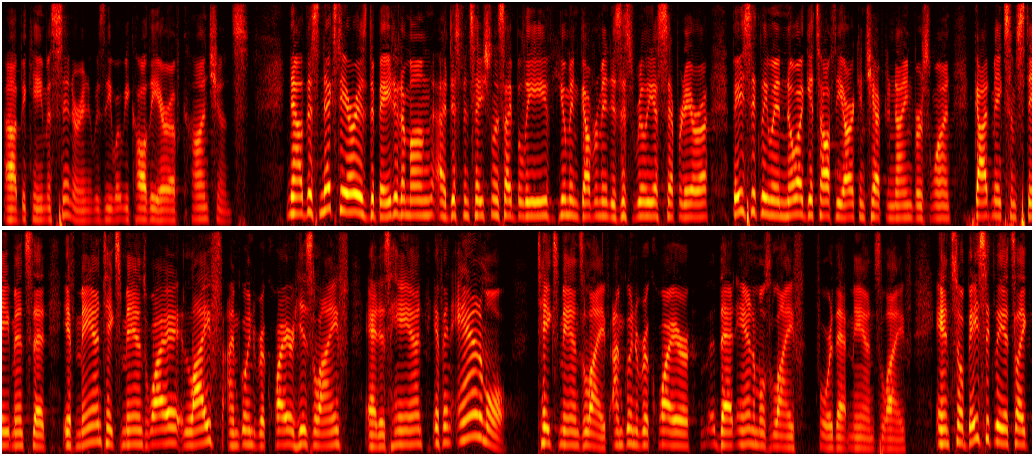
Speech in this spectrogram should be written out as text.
uh, became a sinner. And it was the, what we call the era of conscience. Now, this next era is debated among uh, dispensationalists, I believe. Human government, is this really a separate era? Basically, when Noah gets off the ark in chapter 9, verse 1, God makes some statements that if man takes man's life, I'm going to require his life at his hand. If an animal takes man's life, I'm going to require that animal's life for that man's life. And so basically, it's like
